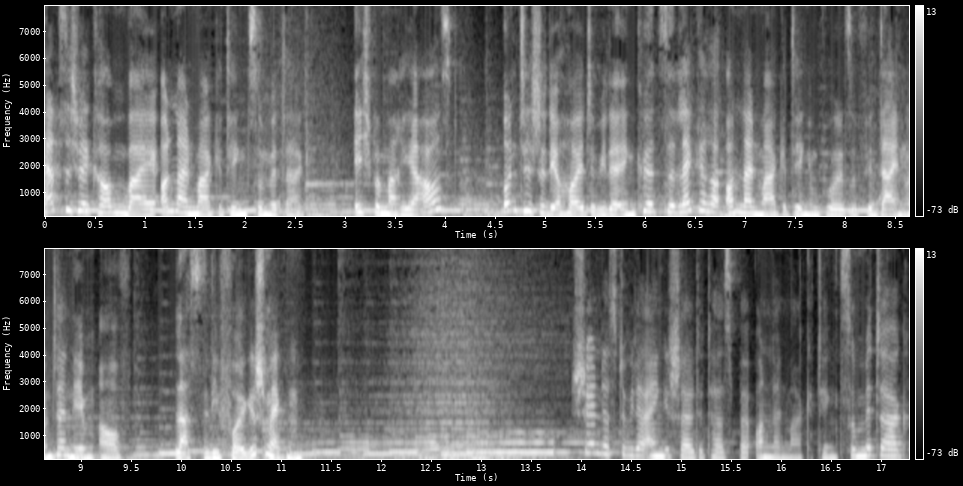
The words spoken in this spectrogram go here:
Herzlich willkommen bei Online Marketing zum Mittag. Ich bin Maria Aust und tische dir heute wieder in Kürze leckere Online Marketing Impulse für dein Unternehmen auf. Lass dir die Folge schmecken. Schön, dass du wieder eingeschaltet hast bei Online Marketing zum Mittag.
